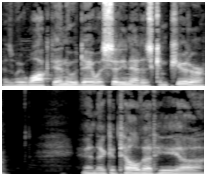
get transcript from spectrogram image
As we walked in, Uday was sitting at his computer, and I could tell that he uh,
